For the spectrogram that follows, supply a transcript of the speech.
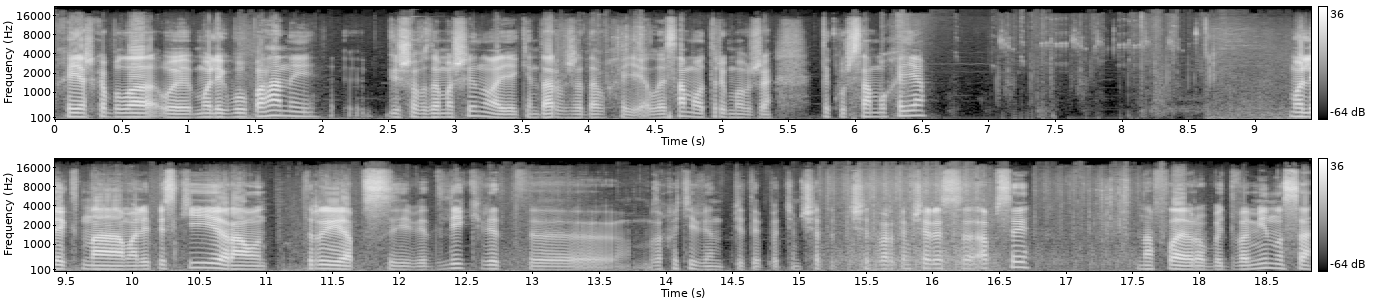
хаєшка була. Ой, Молік був поганий, пішов за машину, а Якіндар вже дав хає. Але сам отримав вже таку ж саму хає. Молік на малі піски, раунд 3 апси від Ліквід. Захотів він піти потім четвертим через апси. На флай робить два мінуса.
